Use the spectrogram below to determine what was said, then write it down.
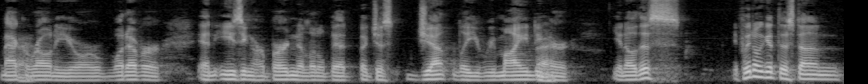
macaroni right. or whatever, and easing her burden a little bit, but just gently reminding right. her, you know, this. If we don't get this done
